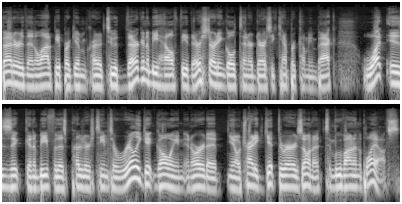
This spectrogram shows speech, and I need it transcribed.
better than a lot of people are giving credit to. They're going to be healthy. They're starting goaltender Darcy Kuemper coming back. What is it going to be for this Predators team to really get going in order to you know try to get through Arizona to move on in the playoffs?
